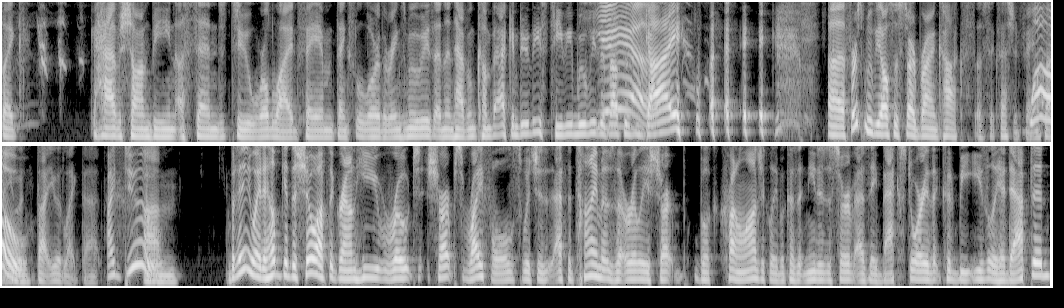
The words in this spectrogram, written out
like have Sean Bean ascend to worldwide fame thanks to the Lord of the Rings movies, and then have him come back and do these TV movies about this guy. Like, uh, first movie also starred Brian Cox of Succession fame. Thought you Whoa. would, thought you would like that. I do. Um, but anyway, to help get the show off the ground, he wrote Sharpe's Rifles, which is at the time it was the earliest Sharpe book chronologically because it needed to serve as a backstory that could be easily adapted.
